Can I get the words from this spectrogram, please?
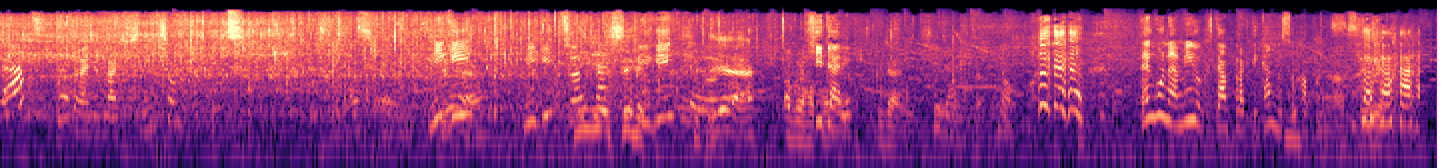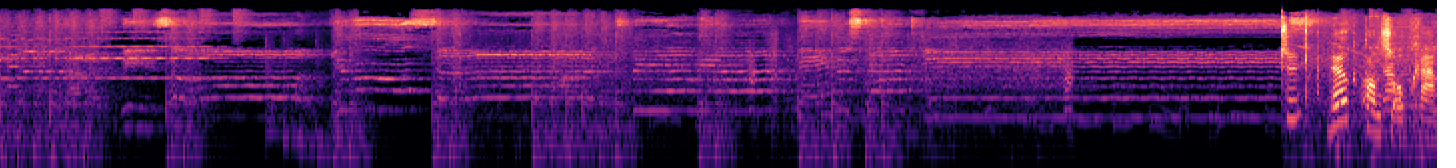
Yeah? I would like to sneak some crickets. Migi? Yeah. Migi? Yeah. Hidari. Hidari. Hidari. No. Tengo un amigo que está practicando su japonés. Welke kant ze opgaan.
